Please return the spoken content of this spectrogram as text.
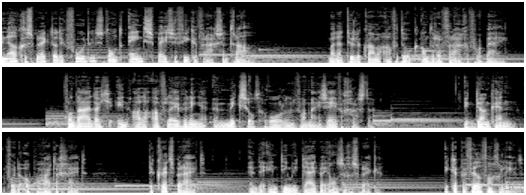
In elk gesprek dat ik voerde stond één specifieke vraag centraal. Maar natuurlijk kwamen af en toe ook andere vragen voorbij. Vandaar dat je in alle afleveringen een mix zult horen van mijn zeven gasten. Ik dank hen voor de openhartigheid, de kwetsbaarheid en de intimiteit bij onze gesprekken. Ik heb er veel van geleerd.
